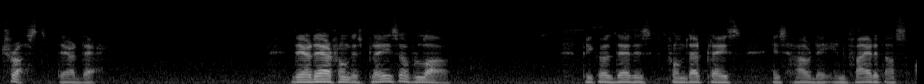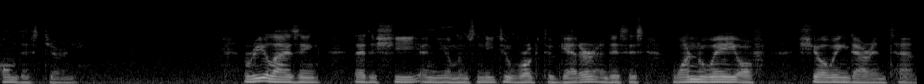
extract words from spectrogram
trust they are there. They are there from this place of love. Because that is from that place is how they invited us on this journey. Realizing that Sidhe and humans need to work together and this is one way of showing their intent.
